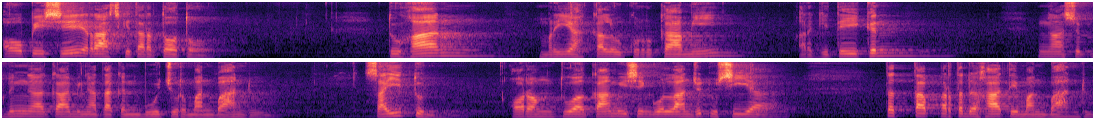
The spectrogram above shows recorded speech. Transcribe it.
OPC ras sekitar Toto. Tuhan meriah kalau kur kami arkiteken ngasup dengar kami ngatakan bujur man bandu. Saitun orang tua kami singgo lanjut usia tetap erteda hati man bandu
